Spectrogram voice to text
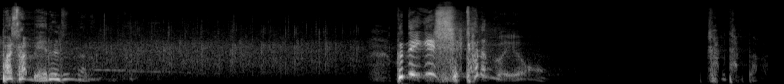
박사 매를 든다는 거예요 근데 이게 싫다는 거예요. 참 답답해요.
